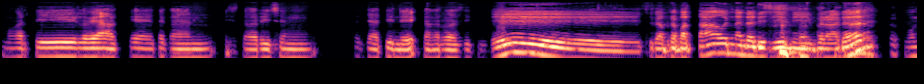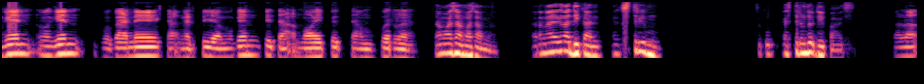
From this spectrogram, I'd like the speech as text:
mengerti luwih akeh tekan histori sing terjadi di Gang Rolas iki. Eh, sudah berapa tahun Anda di sini, brother? Mungkin mungkin bukannya gak ngerti ya, mungkin tidak mau ikut campur lah. sama sama sama karena tadi kan ekstrim cukup ekstrim untuk dibahas Kalau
